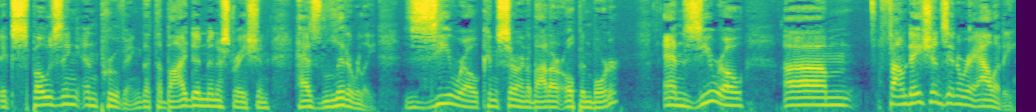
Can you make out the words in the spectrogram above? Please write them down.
exposing and proving that the Biden administration has literally zero concern about our open border and zero um, foundations in reality.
